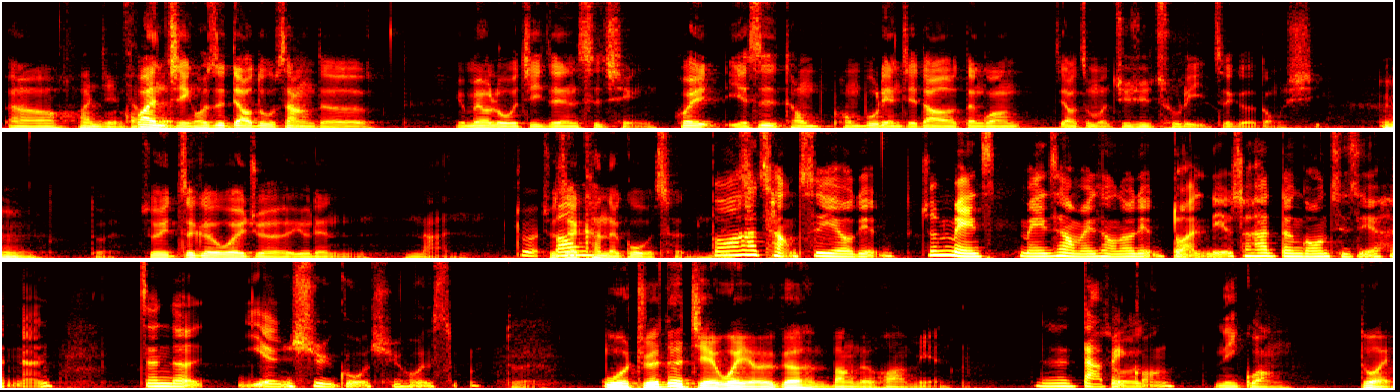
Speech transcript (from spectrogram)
呃，换景、换景或是调度上的有没有逻辑这件事情，会也是同同步连接到灯光要怎么继续处理这个东西。嗯，对，所以这个我也觉得有点难。对，就在看的过程，包括它场次也有点，就每每场每场都有点断裂，所以它灯光其实也很难真的延续过去或者什么。对，我觉得结尾有一个很棒的画面，就是大背光、逆光，对。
